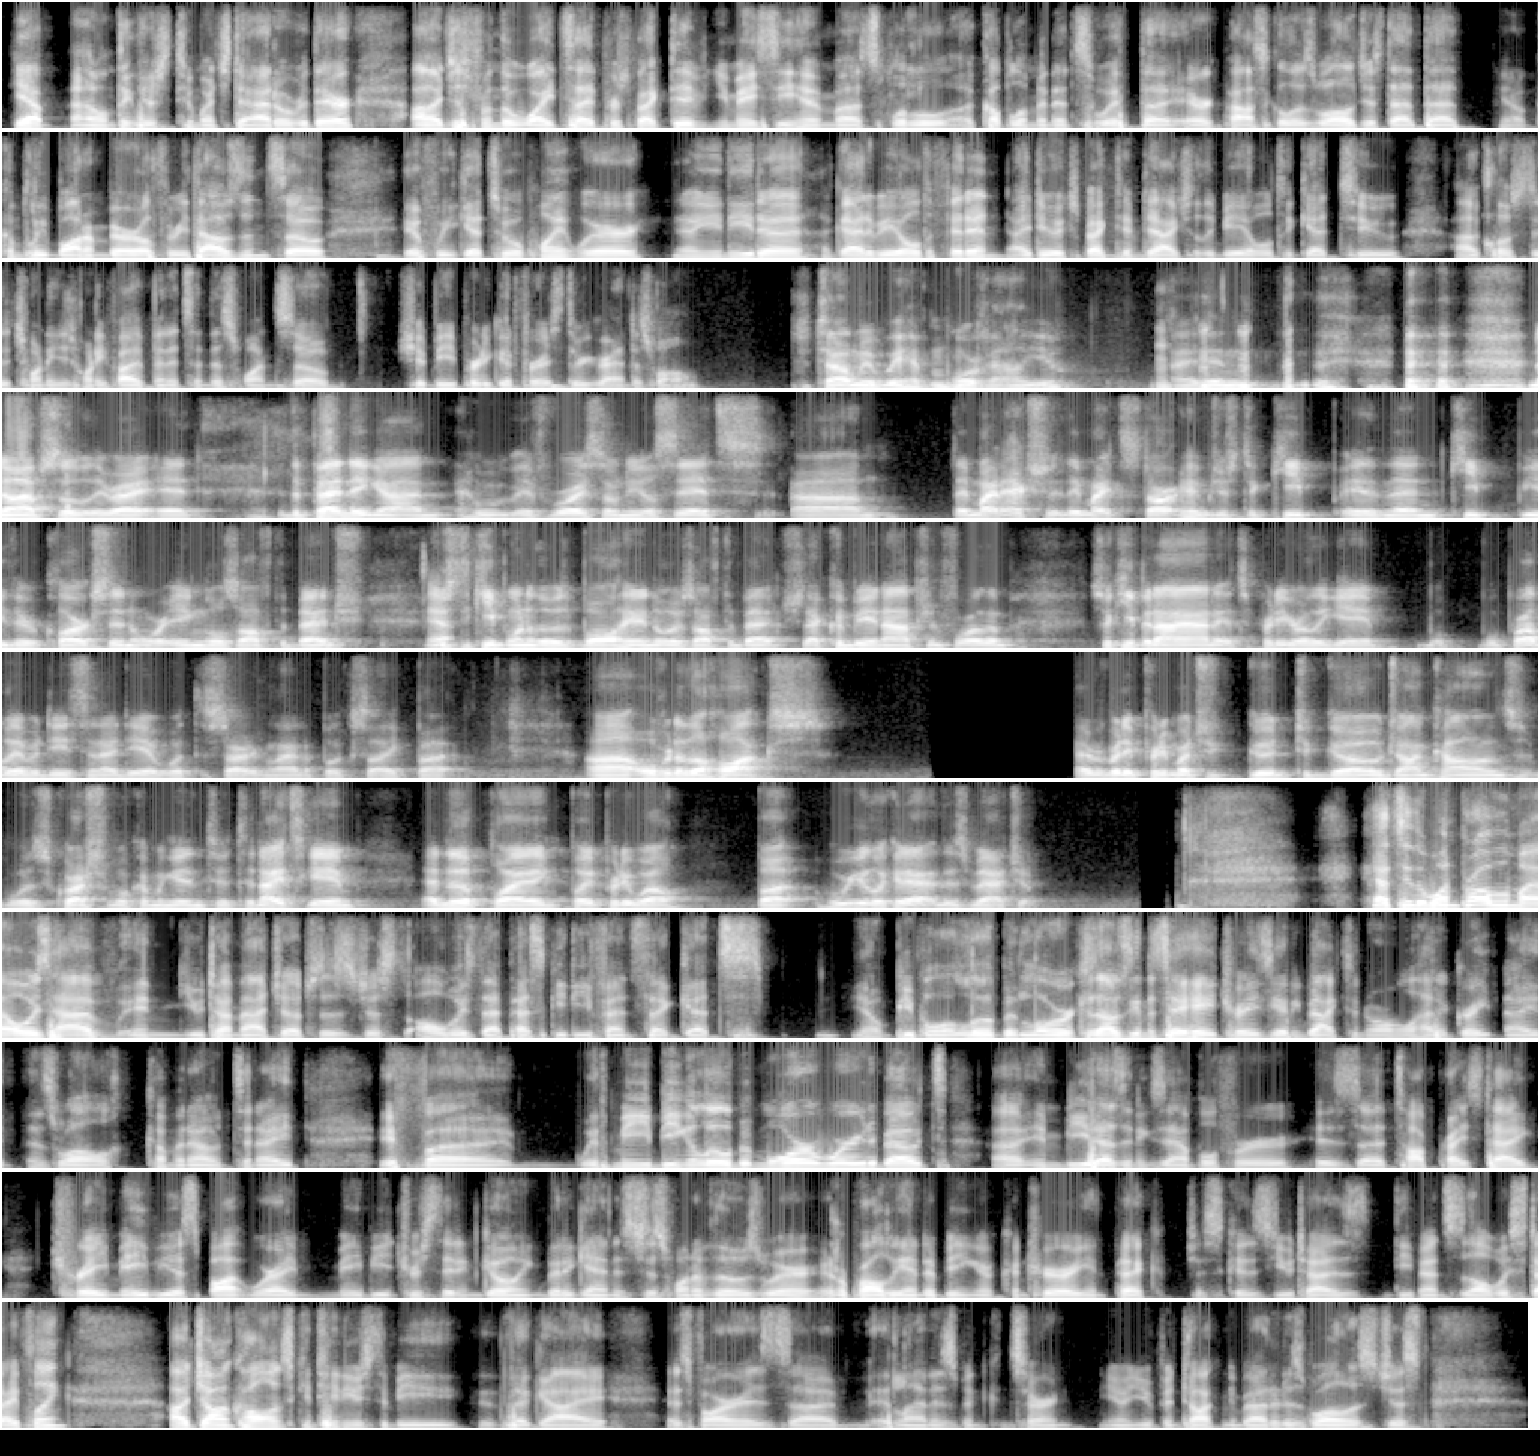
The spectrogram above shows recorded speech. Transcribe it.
Yeah, I don't think there's too much to add over there. Uh, just from the Whiteside perspective, you may see him uh, split a couple of minutes with uh, Eric Paschall as well, just at that you know complete bottom barrel 3000. So if we get to a point where you know you need a, a, guy to be able to fit in, I do expect him to actually be able to get to uh, close to 20 to 25 minutes in this one. So should be pretty good for his three grand as well. You tell me we have more value. I didn't. no, absolutely right. And depending on who, if Royce O'Neale sits, um, they might actually they might start him just to keep and then keep either Clarkson or Ingles off the bench, yeah. just to keep one of those ball handlers off the bench. That could be an option for them. So keep an eye on it. It's a pretty early game. We'll, we'll probably have a decent idea of what the starting lineup looks like. But uh, over to the Hawks. Everybody pretty much good to go. John Collins was questionable coming into tonight's game. Ended up playing, played pretty well. But who are you looking at in this matchup? Yeah, see, the one problem I always have in Utah matchups is just always that pesky defense that gets you know people a little bit lower because I was going to say, hey, Trae's getting back to normal, had a great night as well coming out tonight. If uh, with me being a little bit more worried about uh, Embiid as an example for his uh, top price tag, Trey may be a spot where I may be interested in going. But again, it's just one of those where it'll probably end up being a contrarian pick just because Utah's defense is always stifling. Uh, John Collins continues to be the guy as far as uh, Atlanta's been concerned. You know, you've been talking about it as well as just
